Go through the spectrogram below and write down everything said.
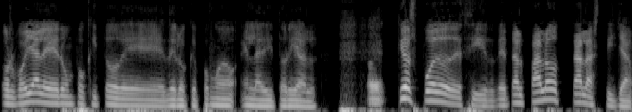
Os voy a leer un poquito de, de lo que pongo en la editorial. ¿Qué os puedo decir? De tal palo, tal astilla.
